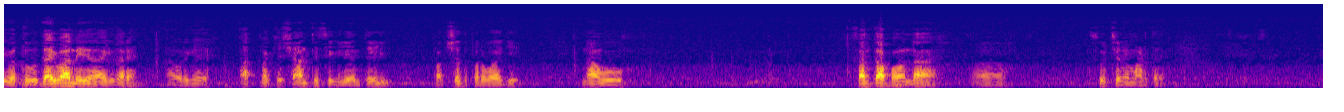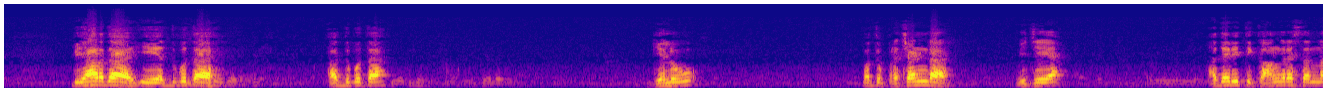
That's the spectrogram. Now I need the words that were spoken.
ಇವತ್ತು ದೈವಾನಿಯಾಗಿದ್ದಾರೆ. ಅವರಿಗೆ ಆತ್ಮಕ್ಕೆ ಶಾಂತಿ ಸಿಗಲಿ ಅಂತೇಳಿ ಪಕ್ಷದ ಪರವಾಗಿ ನಾವು ಸಂತಾಪವನ್ನ ಸೂಚನೆ ಮಾಡ್ತೇವೆ ಬಿಹಾರದ ಈ ಅದ್ಭುತ ಅದ್ಭುತ ಗೆಲುವು ಮತ್ತು ಪ್ರಚಂಡ ವಿಜಯ. ಅದೇ ರೀತಿ ಕಾಂಗ್ರೆಸ್ ಅನ್ನ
